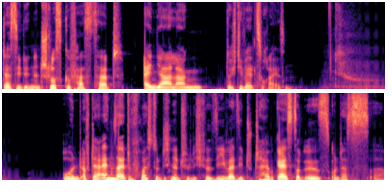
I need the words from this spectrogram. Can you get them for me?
dass sie den Entschluss gefasst hat, ein Jahr lang durch die Welt zu reisen. Und auf der einen Seite freust du dich natürlich für sie, weil sie total begeistert ist und das, äh,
